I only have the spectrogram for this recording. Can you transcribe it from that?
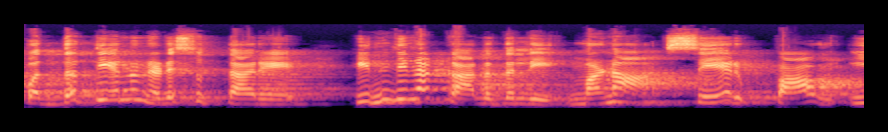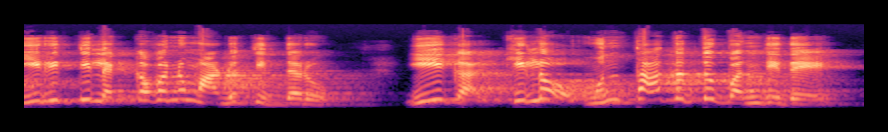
ಪದ್ಧತಿಯನ್ನು ನಡೆಸುತ್ತಾರೆ. ಹಿಂದಿನ ಕಾಲದಲ್ಲಿ ಮಣ, ಸೇರ್, ಪಾವ್ ಈ ರೀತಿ ಲೆಕ್ಕವನ್ನು ಮಾಡುತ್ತಿದ್ದರು. ಈಗ ಕಿಲೋ ಮುಂತಾದದ್ದು ಬಂದಿದೆ.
